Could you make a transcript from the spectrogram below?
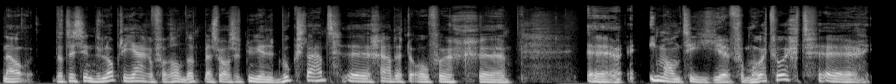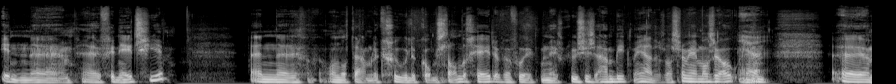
Nou, dat is in de loop der jaren veranderd. Maar zoals het nu in het boek staat, eh, gaat het over... eh, eh, iemand die eh, vermoord wordt eh, in Venetië. En eh, onder tamelijk gruwelijke omstandigheden... waarvoor ik mijn excuses aanbied. Maar ja, dat was nou helemaal zo. En, eh,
